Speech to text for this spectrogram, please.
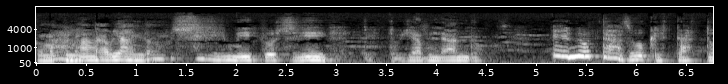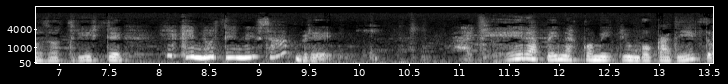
¿Cómo que me está hablando? Sí, mijo, sí, te estoy hablando. He notado que estás todo triste y que no tienes hambre. Ayer apenas comiste un bocadito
